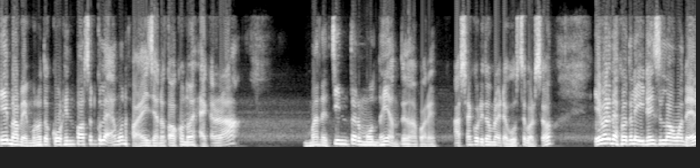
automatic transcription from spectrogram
এইভাবে মূলত কঠিন পাসওয়ার্ডগুলো এমন হয় যেন কখনো হ্যাকাররা মানে চিন্তার মধ্যেই আনতে না পারে। আশা করি তোমরা এটা বুঝতে পারছ। এবারে দেখো, তাহলে এটাই ছিল আমাদের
